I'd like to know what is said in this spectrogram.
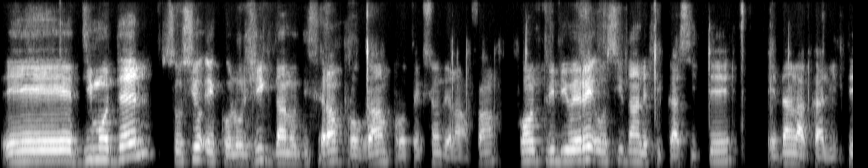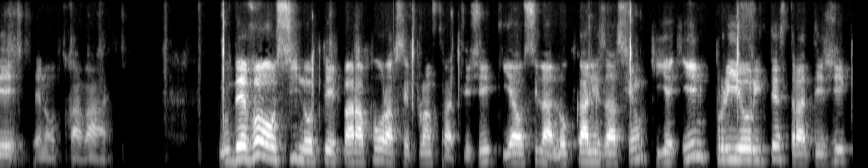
et du modèle socio-écologique dans nos différents programmes protection de l'enfant contribuerait aussi dans l'efficacité et dans la qualité de notre travail. Nous devons aussi noter par rapport à ces plans stratégiques, qu'il y a aussi la localisation qui est une priorité stratégique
